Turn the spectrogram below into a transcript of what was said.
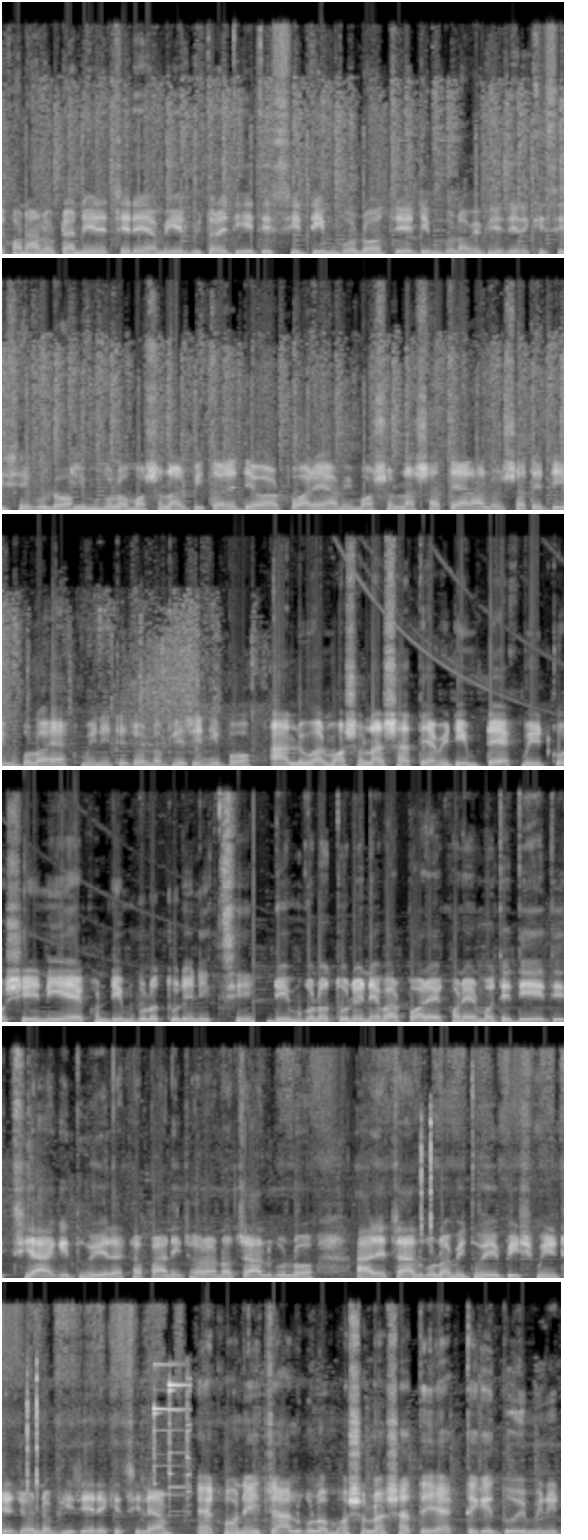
এখন আলুটা নেড়ে চেড়ে আমি এর ভিতরে দিয়ে দিচ্ছি ডিমগুলো। যে ডিমগুলো আমি ভেজে রেখেছি সেগুলো। ডিমগুলো মশলার ভিতরে দেওয়ার পরে আমি মশলার সাথে আর আলুর সাথে ডিমগুলো এক মিনিটের জন্য ভেজে নিব। আলু আর মশলার সাথে আমি ডিমটা এক মিনিট কষিয়ে নিয়ে এখন ডিমগুলো তুলে নিচ্ছি। ডিমগুলো তুলে নেবার পরে এখন এর মধ্যে দিয়ে দিচ্ছি আগে ধুয়ে রাখা পানি ঝরানো চালগুলো। আর এই চালগুলো আমি ধুয়ে বিশ মিনিটের জন্য ভিজিয়ে রেখেছিলাম। এখন এই চালগুলো মশলার সাথে এক থেকে দুই মিনিট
